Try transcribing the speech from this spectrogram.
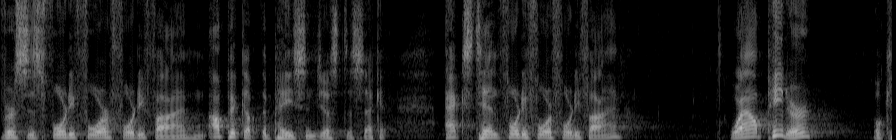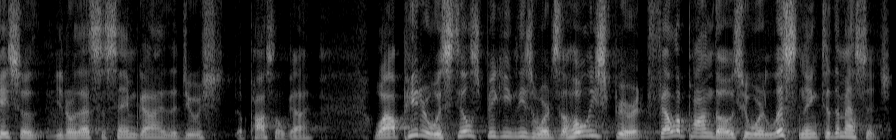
verses 44, 45. I'll pick up the pace in just a second. Acts 10, 44, 45. While Peter, okay, so, you know, that's the same guy, the Jewish apostle guy. While Peter was still speaking these words, the Holy Spirit fell upon those who were listening to the message.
